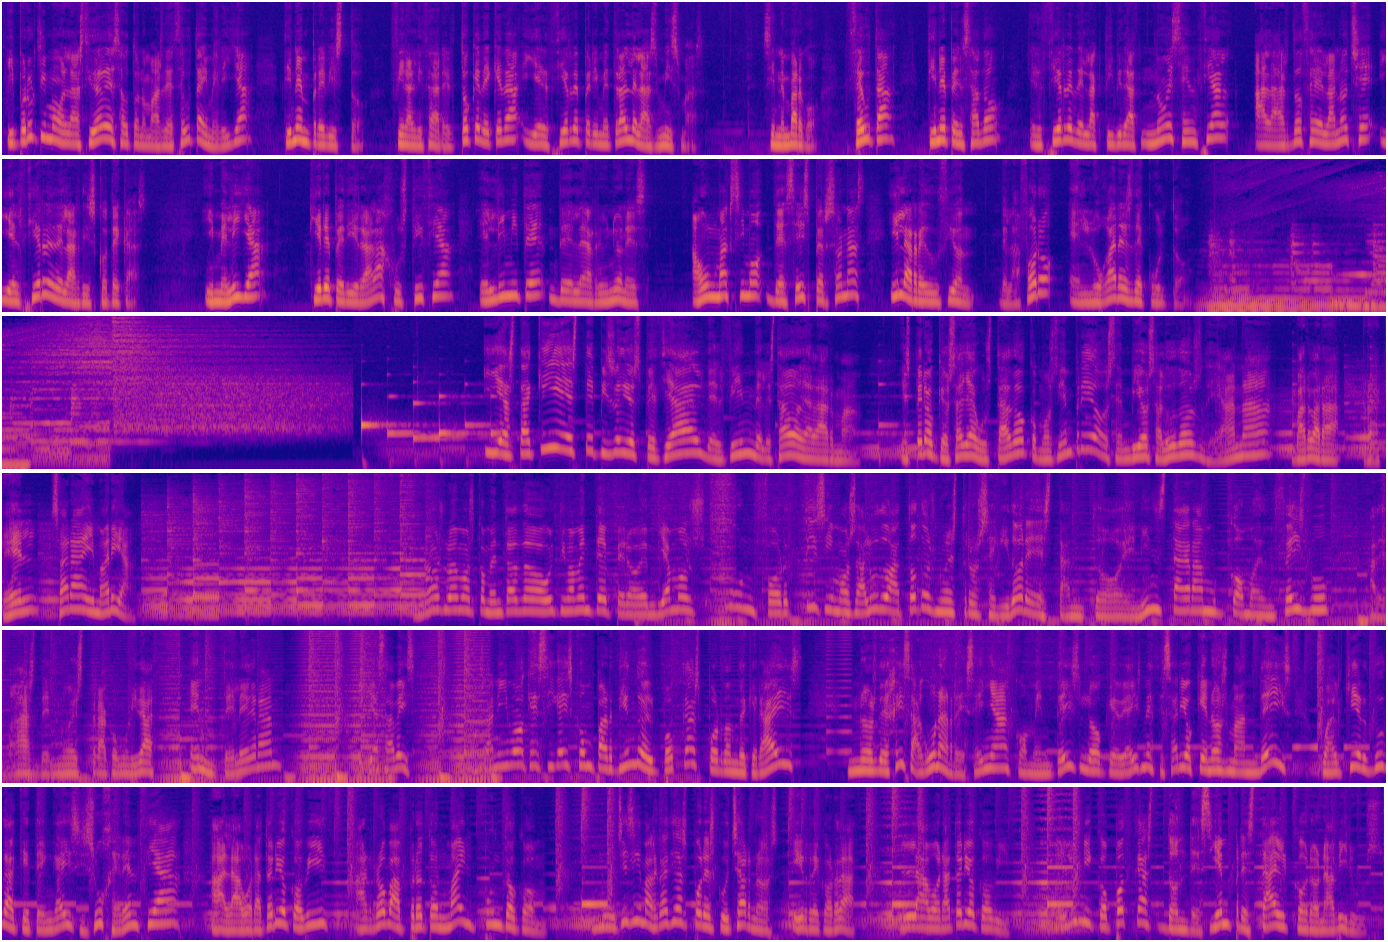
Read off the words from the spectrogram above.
Y por último, las ciudades autónomas de Ceuta y Melilla tienen previsto finalizar el toque de queda y el cierre perimetral de las mismas. Sin embargo, Ceuta tiene pensado el cierre de la actividad no esencial a las 12 de la noche y el cierre de las discotecas. Y Melilla quiere pedir a la justicia el límite de las reuniones a un máximo de 6 personas y la reducción del aforo en lugares de culto. Y hasta aquí este episodio especial del fin del estado de alarma. Espero que os haya gustado, como siempre os envío saludos de Ana, Bárbara, Raquel, Sara y María. No os lo hemos comentado últimamente, pero enviamos un fortísimo saludo a todos nuestros seguidores, tanto en Instagram como en Facebook, además de nuestra comunidad en Telegram. Y ya sabéis, animo a que sigáis compartiendo el podcast por donde queráis, nos dejéis alguna reseña, comentéis lo que veáis necesario, que nos mandéis cualquier duda que tengáis y sugerencia a laboratoriocovid.protonmail.com. Muchísimas gracias por escucharnos y recordad, Laboratorio COVID, el único podcast donde siempre está el coronavirus.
